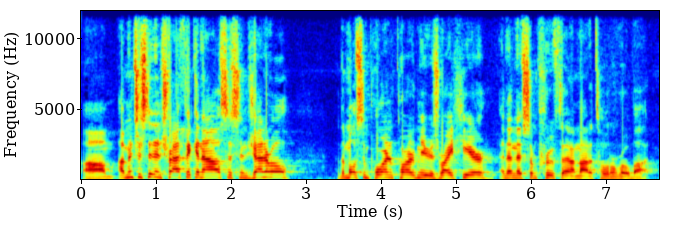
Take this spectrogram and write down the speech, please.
Um, I'm interested in traffic analysis in general. The most important part of me is right here, and then there's some proof that I'm not a total robot.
